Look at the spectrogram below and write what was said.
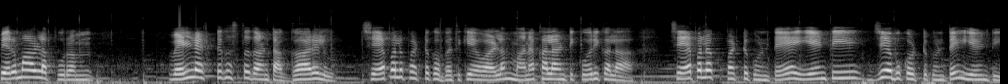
పెరుమాళ్ళపురం వెళ్ళెట్టుకొస్తుందంట గారెలు. చేపలు పట్టుకు బతికేవాళ్ళం మనకలాంటి కోరికలా. చేపలకు పట్టుకుంటే ఏంటి? జేబు కొట్టుకుంటే ఏంటి?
